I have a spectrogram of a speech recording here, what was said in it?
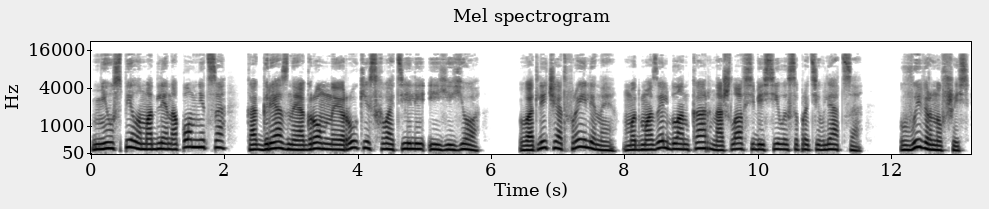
Не успела Мадлен опомниться, как грязные огромные руки схватили и ее. В отличие от Фрейлины, мадемуазель Бланкар нашла в себе силы сопротивляться. Вывернувшись,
